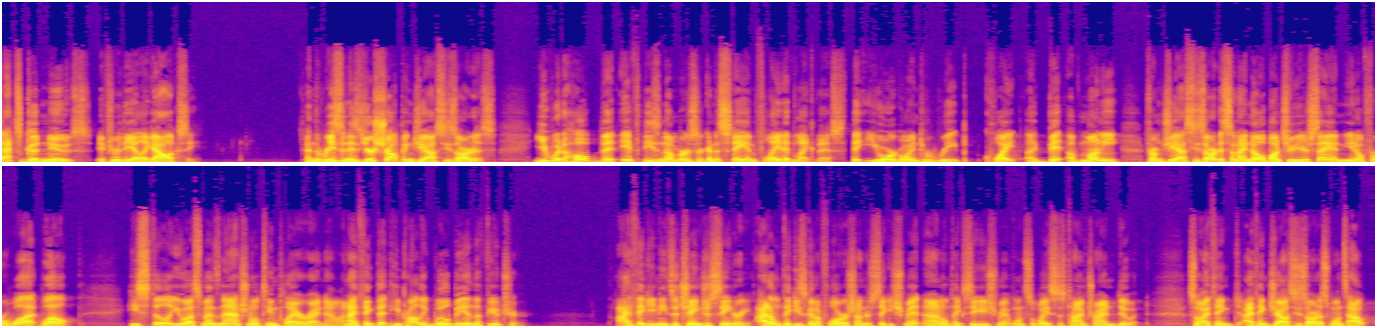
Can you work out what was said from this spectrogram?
That's good news if you're the LA Galaxy. And the reason is you're shopping Gyasi Zardes. You would hope that if these numbers are going to stay inflated like this, that you're going to reap quite a bit of money from Gyasi Zardes. And I know a bunch of you are saying, you know, for what? Well, he's still a U.S. men's national team player right now. And I think that he probably will be in the future. I think he needs a change of scenery. I don't think he's going to flourish under Sigi Schmidt, and I don't think Sigi Schmidt wants to waste his time trying to do it. So I think I think Gyasi Zardes wants out,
